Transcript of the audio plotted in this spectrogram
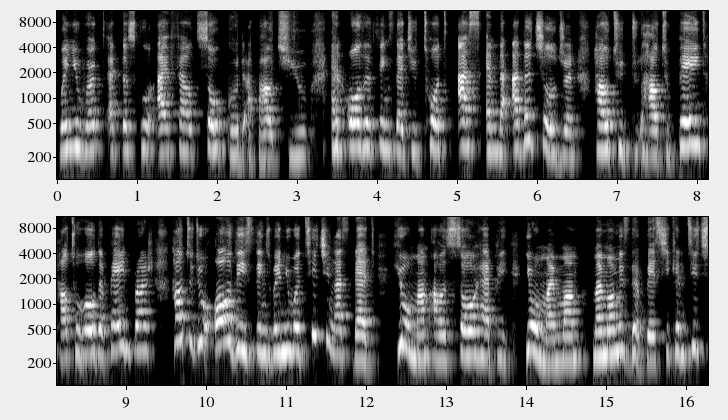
when you worked at the school i felt so good about you and all the things that you taught us and the other children how to do how to paint how to hold a paintbrush how to do all these things. When you were teaching us that your mom i was so happy. Yo my mom my mom is the best. She can teach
